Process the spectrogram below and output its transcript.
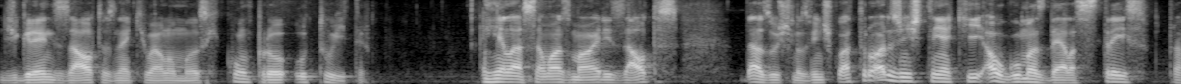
de grandes altas, né, que o Elon Musk comprou o Twitter. Em relação às maiores altas das últimas 24 horas, a gente tem aqui algumas delas, três, para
